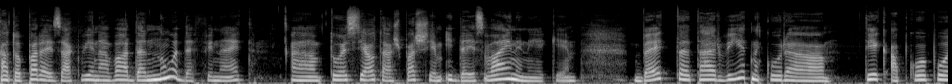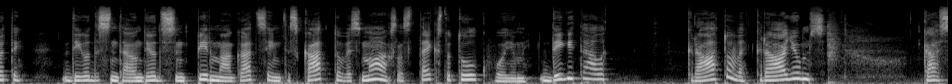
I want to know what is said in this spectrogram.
kā to pareizāk vienā vārdā nodefinēt, to es jautāšu pašiem idejas vaininiekiem, bet tā ir vietne, kurā tiek apkopoti 20. un 21. gadsimta skatuves mākslas tekstu tulkojumi. Digitāla krātuve, krājums, kas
